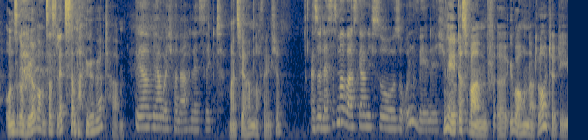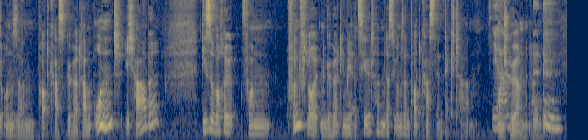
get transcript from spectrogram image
unsere Hörer uns das letzte Mal gehört haben. Ja, wir haben euch vernachlässigt. Meinst du, wir haben noch welche? Also letztes Mal war es gar nicht so, so unwenig. Nee, das waren äh, über 100 Leute, die unseren Podcast gehört haben. Und ich habe diese Woche von fünf Leuten gehört, die mir erzählt haben, dass sie unseren Podcast entdeckt haben Ja. und hören.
